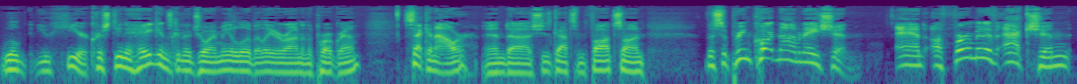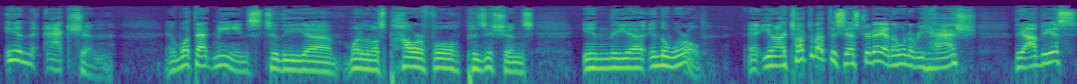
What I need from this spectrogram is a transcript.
will get you here. Christina Hagan's going to join me a little bit later on in the program, second hour, and uh, she's got some thoughts on the Supreme Court nomination and affirmative action in action and what that means to the uh, one of the most powerful positions in the uh, in the world. Uh, you know, I talked about this yesterday. I don't want to rehash the obvious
